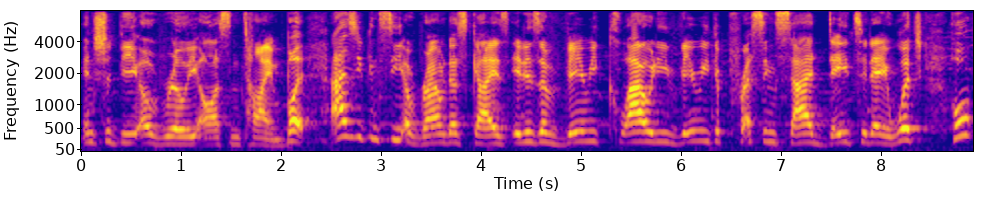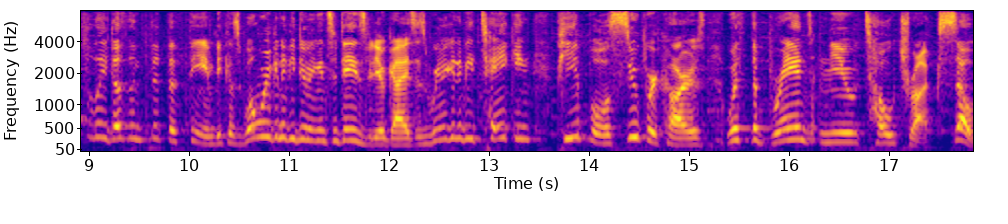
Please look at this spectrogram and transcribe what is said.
and should be a really awesome time. But as you can see around us, guys, it is a very cloudy, very depressing, sad day today, which hopefully doesn't fit the theme, because what we're going to be doing in today's video, guys, is we're going to be taking making people's supercars with the brand new tow truck. So,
